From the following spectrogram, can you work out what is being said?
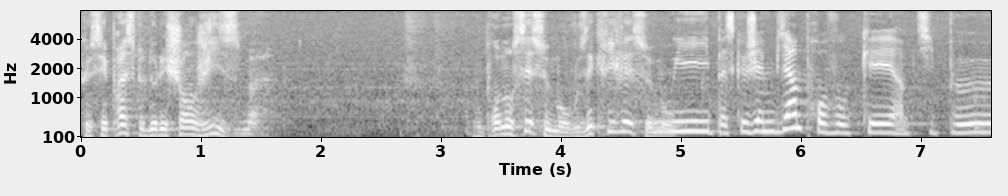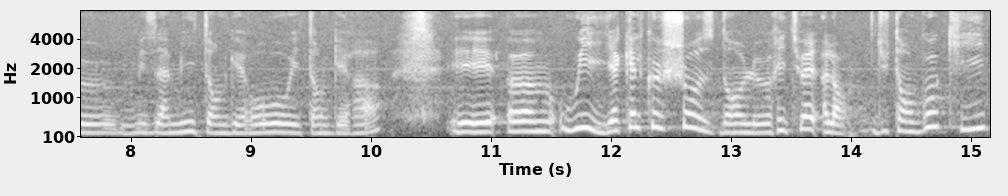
que c'est presque de l'échangisme. Vous prononcez ce mot, vous écrivez ce mot. Oui, parce que j'aime bien provoquer un petit peu mes amis tanguero et tanguera. Et euh, oui, il y a quelque chose dans le rituel alors, du tango qui,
